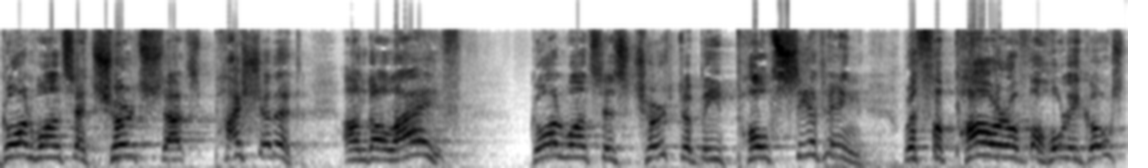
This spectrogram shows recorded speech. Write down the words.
God wants a church that's passionate and alive. God wants His church to be pulsating with the power of the Holy Ghost.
